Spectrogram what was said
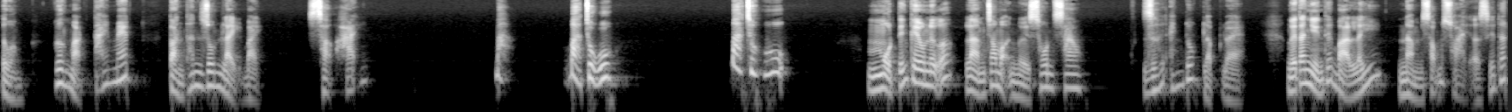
tường gương mặt tái mét toàn thân run lẩy bẩy sợ hãi. Bà bà chủ! Bà chủ! Một tiếng kêu nữa làm cho mọi người xôn xao. Dưới ánh đuốc lập lòe người ta nhìn thấy bà lấy nằm sõng xoài ở dưới đất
